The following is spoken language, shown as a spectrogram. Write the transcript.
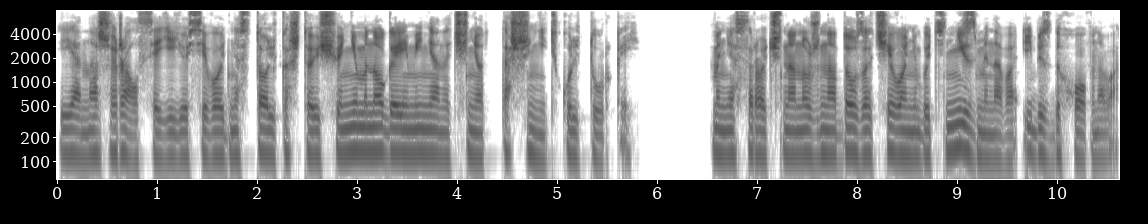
«Я нажрался ее сегодня столько, что еще немного и меня начнет тошнить культуркой. Мне срочно нужна доза чего-нибудь низменного и бездуховного.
